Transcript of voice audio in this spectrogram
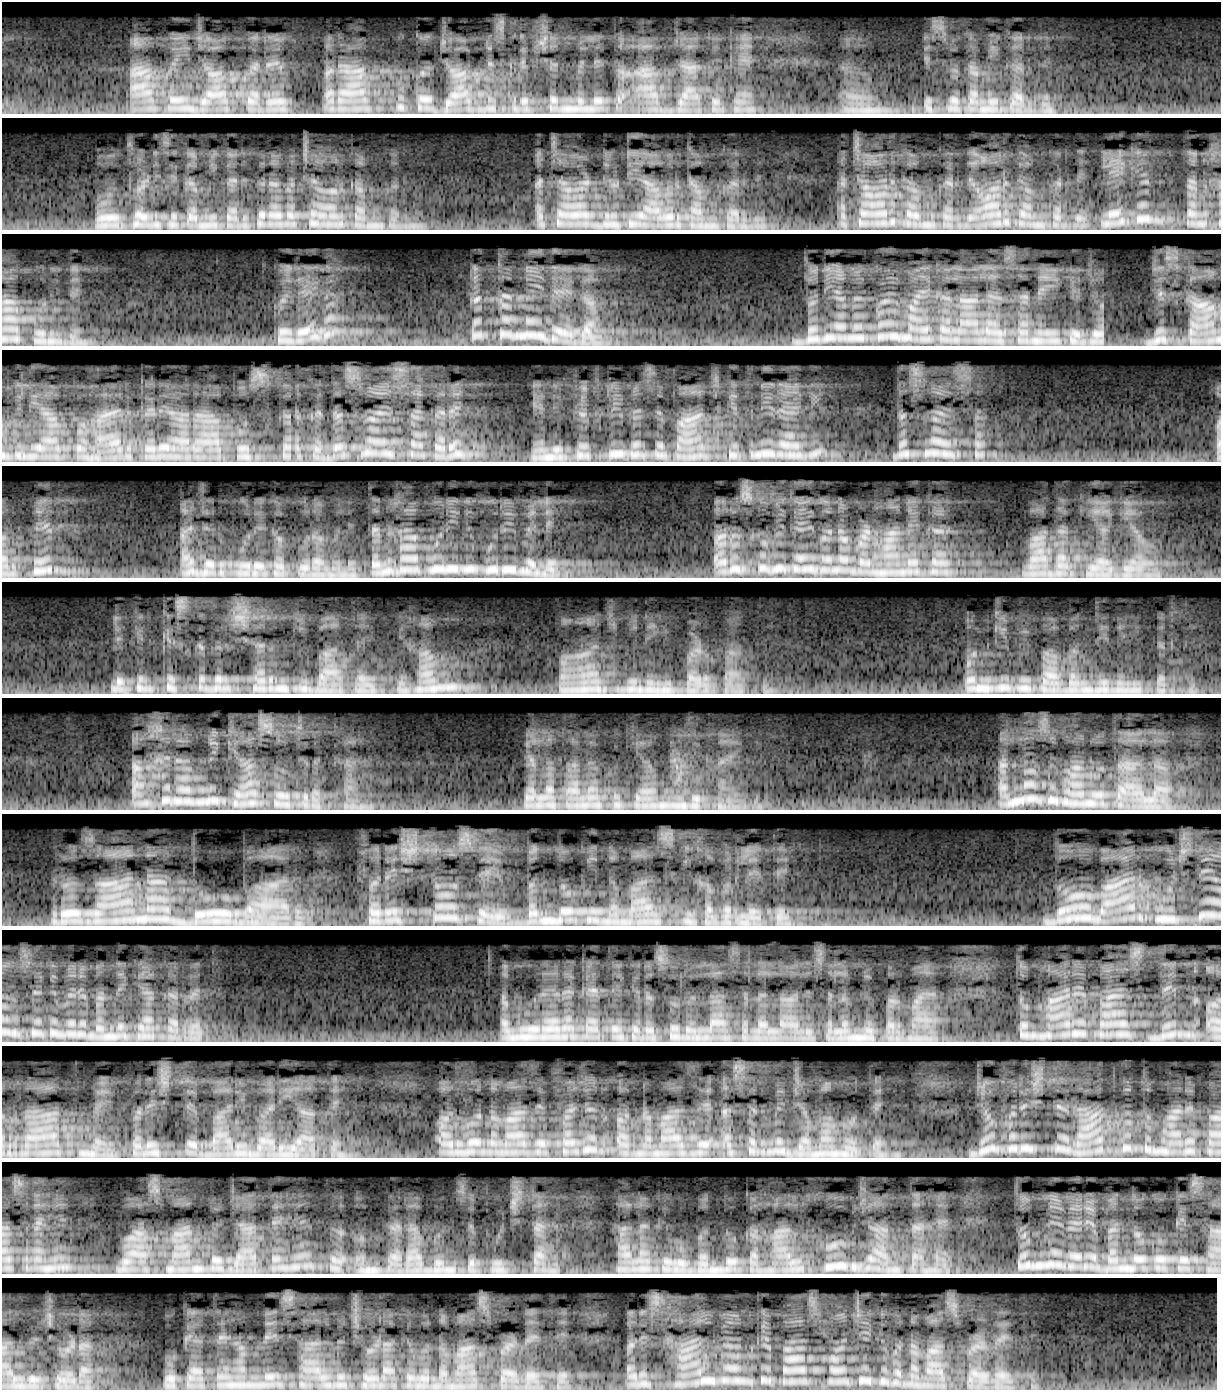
آپ کہیں جاب کر رہے اور آپ کو کوئی جاب ڈسکرپشن ملے تو آپ جا کے کہیں اس میں کمی کر دیں. وہ تھوڑی سی کمی کر پھر اب اچھا اور کم کر دیں۔ اچھا اور ڈیوٹی آور کم کر دے اچھا اور کم کر دے اور کم کر دے لیکن تنخواہ پوری دے کوئی دے گا؟ کتر نہیں دے گا۔ دنیا میں کوئی مائی کا لال ایسا نہیں کہ جو جس کام کے لیے آپ کو ہائر کرے اور آپ اس کا دسواں حصہ کرے یعنی ففٹی میں سے پانچ کتنی رہے گی دسواں حصہ۔ اور پھر اجر پورے کا پورا ملے، تنخواہ پوری کی پوری ملے۔ اور اس کو بھی کئی گنا بڑھانے کا وعدہ کیا گیا ہو۔ لیکن کس قدر شرم کی بات ہے کہ ہم پانچ بھی نہیں پڑھ پاتے، ان کی بھی پابندی نہیں کرتے۔ آخر ہم نے کیا سوچ رکھا ہے؟ کہ اللہ تعالیٰ کو کیا منہ دکھائیں گے؟ اللہ سبحان و تعالی روزانہ دو بار فرشتوں سے بندوں کی نماز کی خبر لیتے دو بار پوچھتے ہیں ان سے کہ میرے بندے کیا کر رہے تھے؟ ابو ریرا کہتے ہیں کہ رسول اللہ صلی اللہ علیہ وسلم نے فرمایا، تمہارے پاس دن اور رات میں فرشتے باری باری آتے ہیں اور وہ نماز فجر اور نماز اثر میں جمع ہوتے ہیں۔ جو فرشتے رات کو تمہارے پاس رہیں، وہ آسمان پہ جاتے ہیں تو ان کا رب ان سے پوچھتا ہے، حالانکہ وہ بندوں کا حال خوب جانتا ہے۔ تم نے میرے بندوں کو کس حال میں چھوڑا؟ وہ کہتے ہیں ہم نے اس حال میں چھوڑا کہ وہ نماز پڑھ رہے تھے اور اس حال میں ان کے پاس پہنچے کہ وہ نماز پڑھ رہے تھے۔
